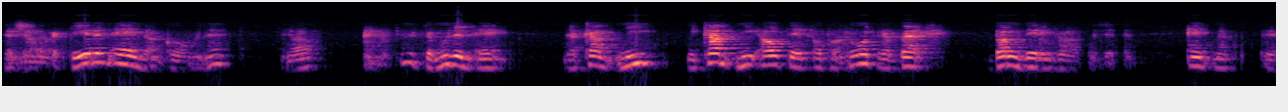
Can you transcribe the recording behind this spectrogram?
Er zal een keer een eind aan komen, hè. Ja, en natuurlijk, er moet een eind. Dat kan niet, je kan niet altijd op een grotere berg bankderivaten zitten. En met uh,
